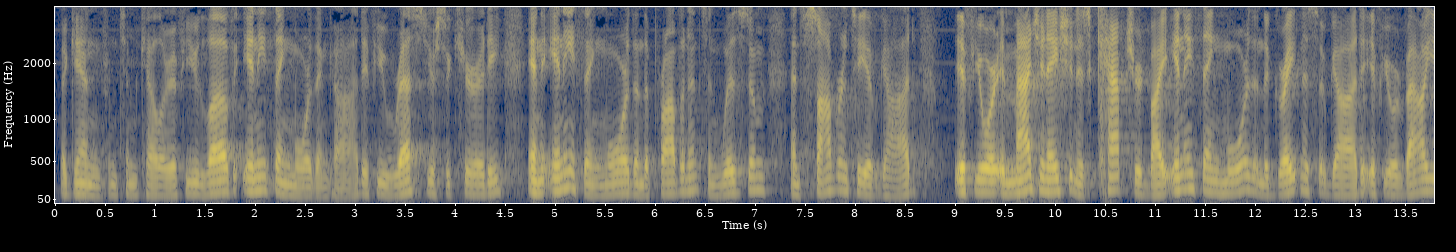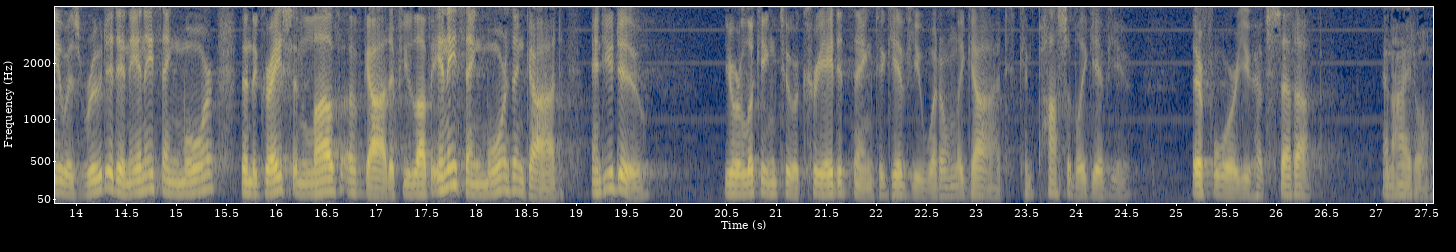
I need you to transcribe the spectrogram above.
Again, from Tim Keller if you love anything more than God, if you rest your security in anything more than the providence and wisdom and sovereignty of God, if your imagination is captured by anything more than the greatness of God, if your value is rooted in anything more than the grace and love of God, if you love anything more than God, and you do, you are looking to a created thing to give you what only God can possibly give you. Therefore, you have set up an idol.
